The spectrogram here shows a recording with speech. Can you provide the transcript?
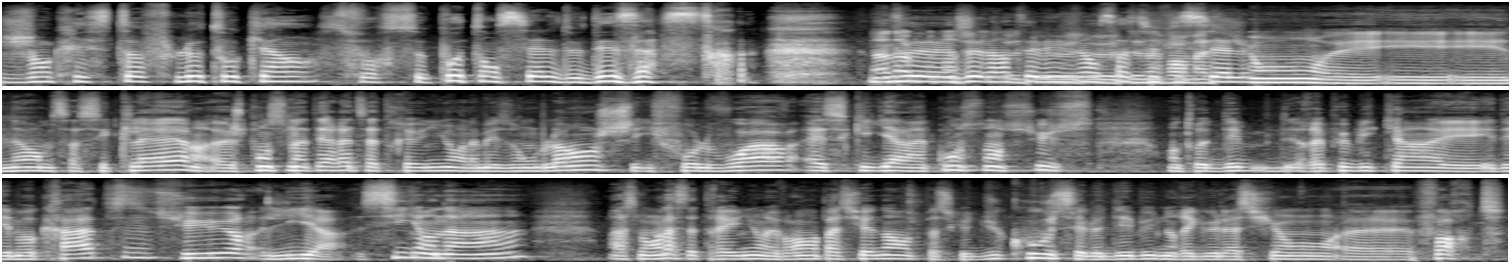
Jean-Christophe Le Toquin sur ce potentiel de désastre de, l'intelligence artificielle. L'information est, énorme, ça c'est clair. Euh, je pense que l'intérêt de cette réunion à la Maison-Blanche, il faut le voir, est-ce qu'il y a un consensus entre des, républicains et, démocrates mm. sur l'IA S'il y en a un, à ce moment-là, cette réunion est vraiment passionnante parce que du coup, c'est le début d'une régulation euh, forte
